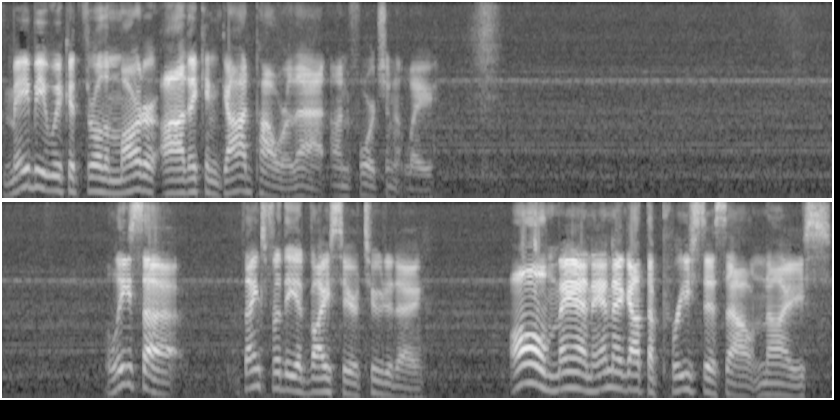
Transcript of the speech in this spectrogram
Maybe we could throw the Martyr. Ah, they can God Power that, unfortunately. Lisa, thanks for the advice here too today. Oh man, and they got the Priestess out. Nice.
